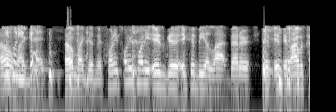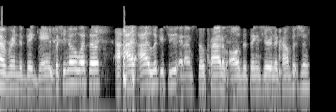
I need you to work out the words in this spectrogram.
Oh 2020 my is good. oh my goodness, 2020 is good. It could be a lot better if, if if I was covering the big game. But you know what though, I, I I look at you and I'm so proud of all the things you're accomplishing.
